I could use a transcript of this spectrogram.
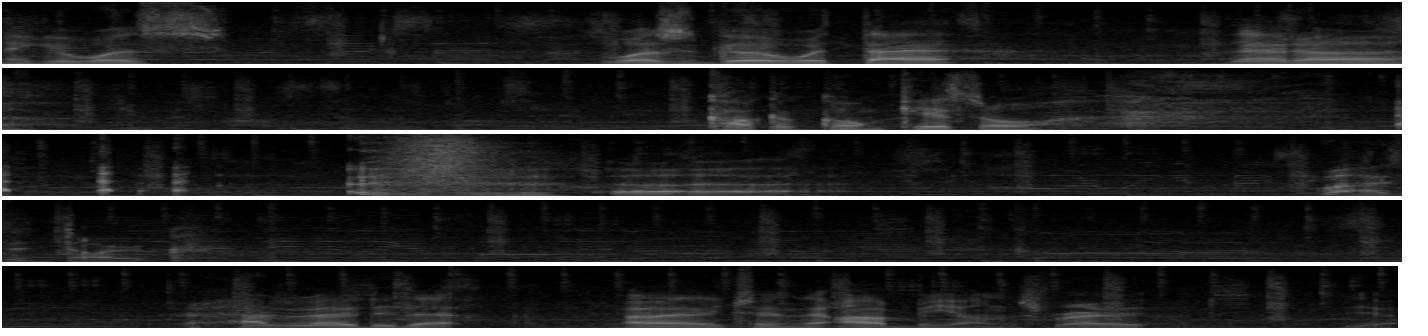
Nigga, what's what's good with that? That uh, caca con queso. uh, why is it dark? How did I do that? I changed the ambiance, right? Yeah.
